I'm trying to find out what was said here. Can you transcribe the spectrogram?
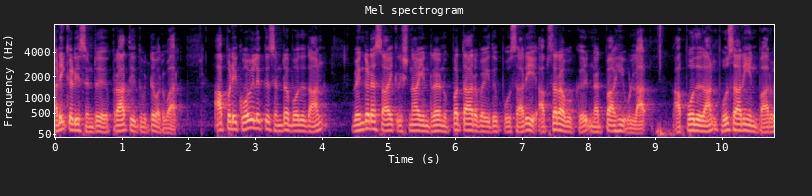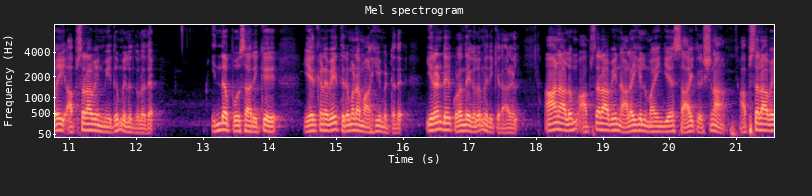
அடிக்கடி சென்று பிரார்த்தித்துவிட்டு வருவார். அப்படி கோவிலுக்கு சென்றபோதுதான் வெங்கட சாய் கிருஷ்ணா என்ற முப்பத்தாறு வயது பூசாரி அப்சராவுக்கு நட்பாகி உள்ளார். அப்போதுதான் பூசாரியின் பார்வை அப்சராவின் மீதும் விழுந்துள்ளது இந்த பூசாரிக்கு ஏற்கனவே திருமணமாகியும் விட்டது. இரண்டு குழந்தைகளும் இருக்கிறார்கள். ஆனாலும் அப்சராவின் அலையில் மயங்கிய சாய் கிருஷ்ணா அப்சராவை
